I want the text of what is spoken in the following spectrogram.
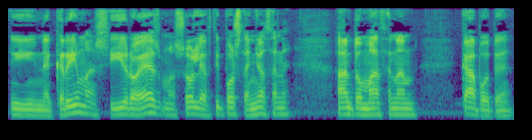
οι νεκροί μα, οι ήρωές μας, όλοι αυτοί πώς θα νιώθανε αν το μάθαιναν κάποτε.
